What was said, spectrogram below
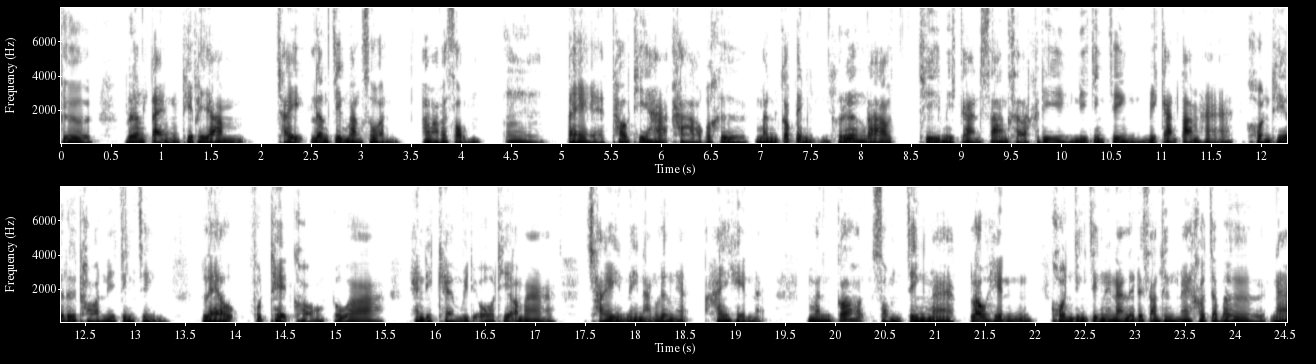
คือเรื่องแต่งที่พยายามใช้เรื่องจริงบางส่วน เอามาผสม อืมแต่เท่าที่หาข่าวก็คือ มันก็เป็นเรื่องราวที่มีการสร้างสารคดีนี้จริง ๆ มีการตามหาคนที่รื้อถอนนี้จริง ๆ แล้ว footage ของตัว Handycam วิดีโอที่เอามาใช้ในหนังเรื่องเนี้ยให้เห็นอะ มันก็สมจริงมาก เราเห็นคนจริง ๆ ในนั้นเลยด้วยซ้ำถึงแม้เขาจะเบลอหน้า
